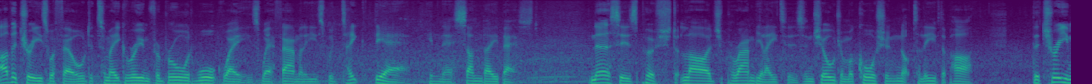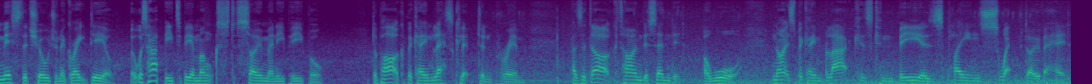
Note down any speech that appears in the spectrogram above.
Other trees were felled to make room for broad walkways where families would take the air in their Sunday best. Nurses pushed large perambulators, and children were cautioned not to leave the path. The tree missed the children a great deal, but was happy to be amongst so many people. The park became less clipped and prim. As a dark time descended, a war, nights became black as can be as planes swept overhead,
